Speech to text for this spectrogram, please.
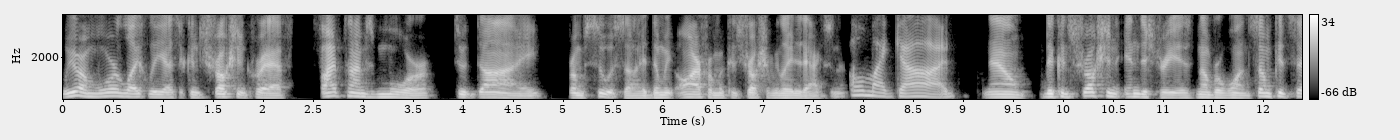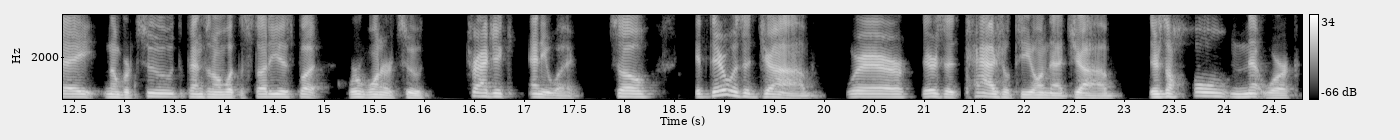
We are more likely as a construction craft, five times more to die from suicide than we are from a construction related accident. Oh my God. Now, the construction industry is number one. Some could say number two, depends on what the study is, but we're one or two. Tragic anyway. So, if there was a job where there's a casualty on that job, there's a whole network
